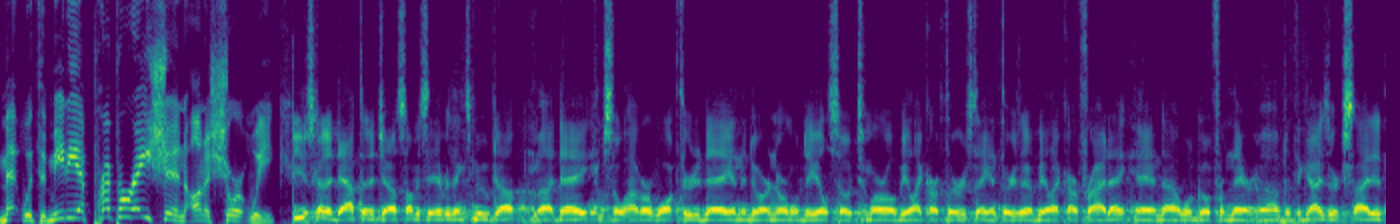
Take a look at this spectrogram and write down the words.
met with the media preparation on a short week. You just got to adapt and adjust. Obviously, everything's moved up a day, so we'll have our walkthrough today and then do our normal deal. So tomorrow will be like our Thursday, and Thursday will be like our Friday, and uh, we'll go from there. Uh, but the guys are excited.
